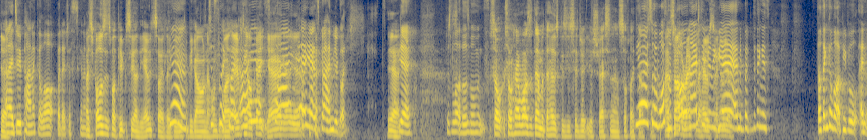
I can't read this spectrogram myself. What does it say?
yeah. And I do panic a lot, but I just kind of I suppose it's what people see on the outside. Like you could be going just 100 miles. going, Everything "Oh, okay? Yeah, yeah, yeah, yeah, yeah, it's grand. You're going, yeah. yeah. There's a lot of those moments. So, so how was it then with the house? Because you said you're, you're stressing and stuff like that. Yeah, so it wasn't it's at all. And actually, house, really, yeah. And but the thing is, I think a lot of people and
